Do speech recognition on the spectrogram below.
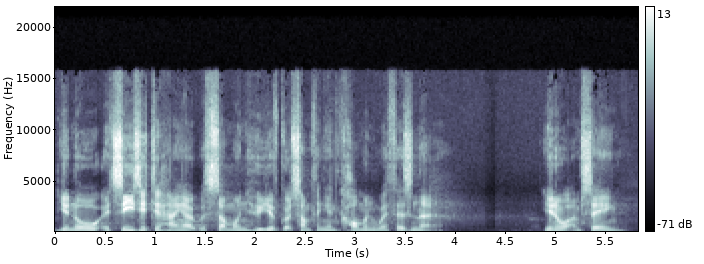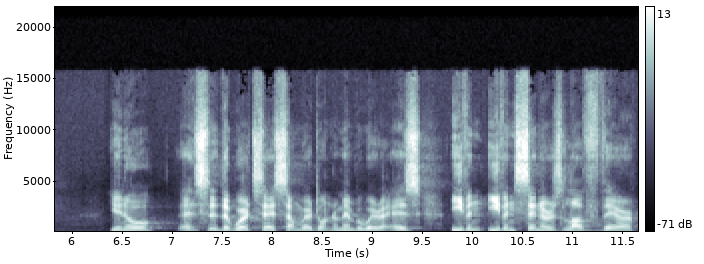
you know, it's easy to hang out with someone who you've got something in common with, isn't it? You know what I'm saying? You know, the word says somewhere, I don't remember where it is, even, even sinners love their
